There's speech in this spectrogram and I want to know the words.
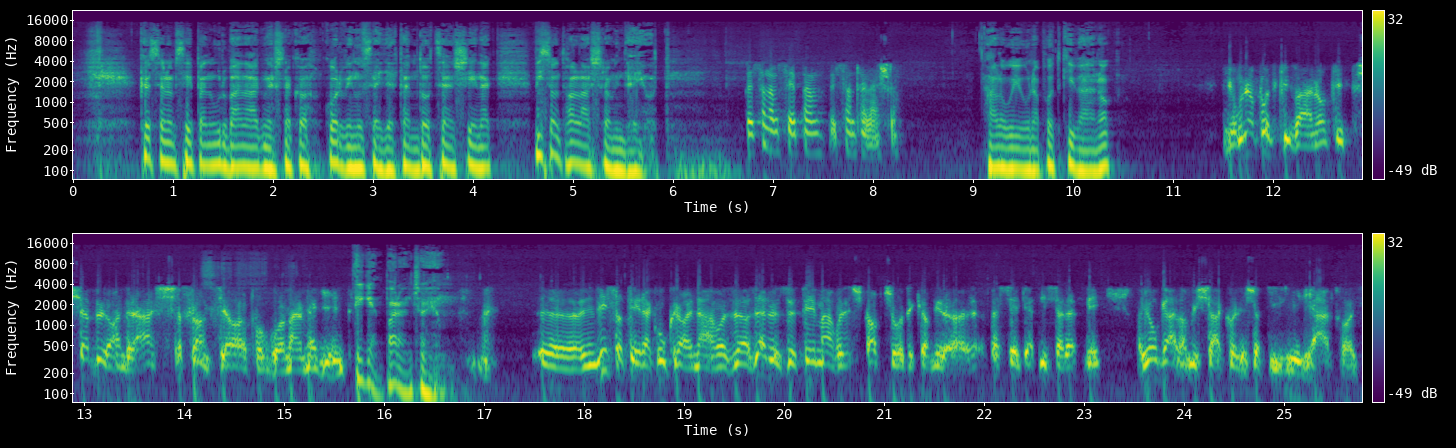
Köszönöm szépen Urbán Ágnesnek, a Corvinus Egyetem docensének. Viszont hallásra minden jót! Köszönöm szépen, viszont hallásra! Háló, jó napot kívánok! Jó napot kívánok, itt Sebő András, a francia alpokból már megint. Igen, parancsoljon. Visszatérek Ukrajnához, de az előző témához is kapcsolódik, amiről beszélgetni szeretnék, a jogállamisághoz és a 10 milliárdhoz.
